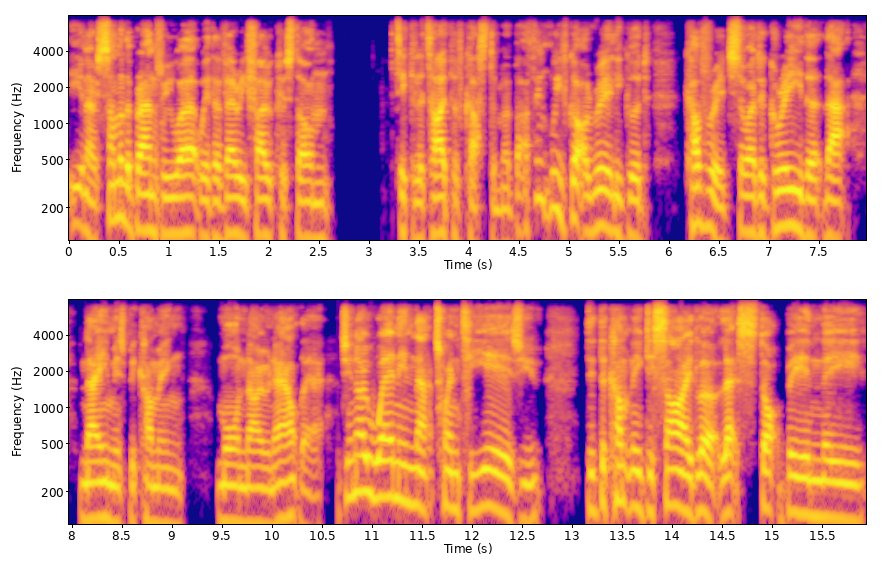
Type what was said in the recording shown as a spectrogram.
You know, some of the brands we work with are very focused on particular type of customer, but I think we've got a really good coverage. So I'd agree that that name is becoming more known out there. Do you know when in that 20 years you did the company decide, look, let's stop being the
